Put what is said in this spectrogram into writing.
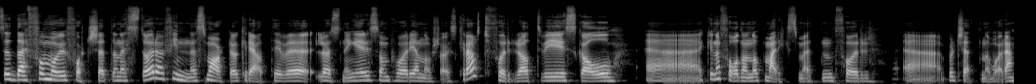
Så Derfor må vi fortsette neste år å finne smarte og kreative løsninger som får gjennomslagskraft, for at vi skal eh, kunne få den oppmerksomheten for eh, budsjettene våre.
